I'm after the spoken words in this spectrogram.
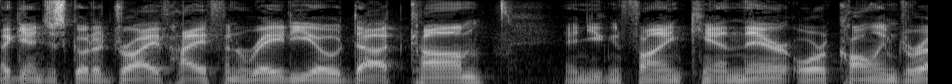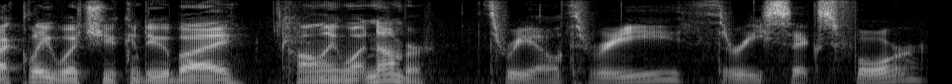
again, just go to drive-radio.com and you can find Ken there or call him directly, which you can do by calling what number? 303 364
